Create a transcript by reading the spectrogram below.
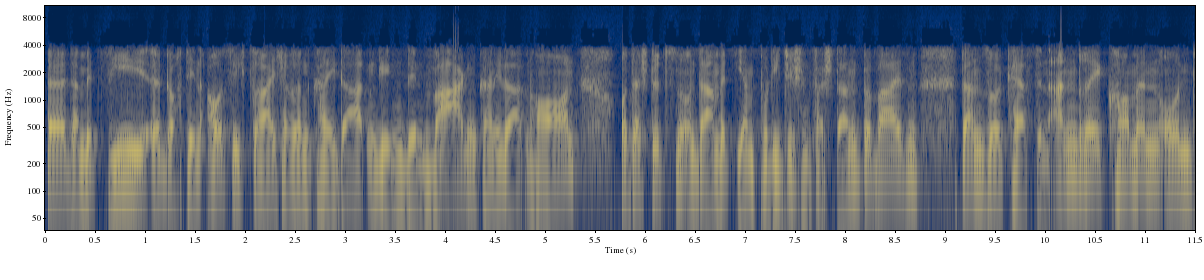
äh, damit sie äh, doch den aussichtsreicheren Kandidaten gegen den vagen Kandidaten Horn unterstützen und damit ihren politischen Verstand beweisen. Dann soll Kerstin André kommen und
